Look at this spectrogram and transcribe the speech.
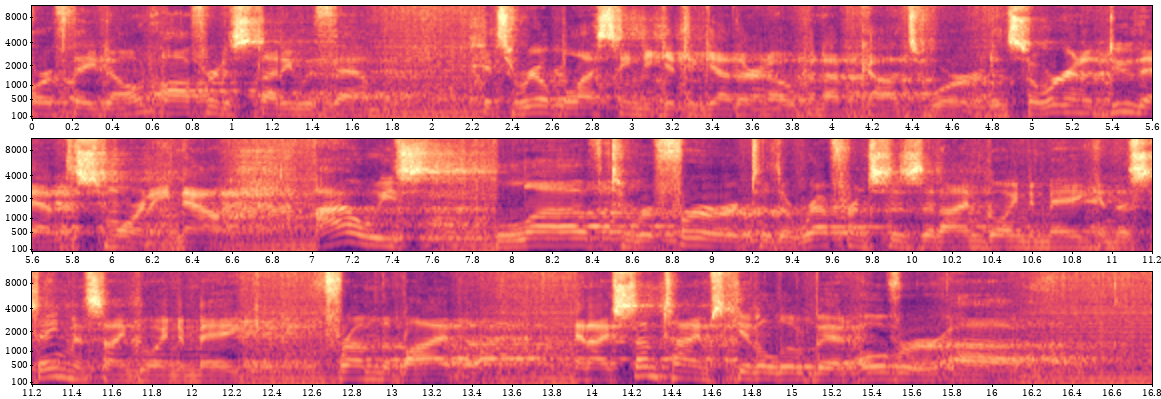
or if they don't, offer to study with them. It's a real blessing to get together and open up God's Word. And so we're going to do that this morning. Now, I always love to refer to the references that I'm going to make and the statements I'm going to make from the Bible. And I sometimes get a little bit over. Uh,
